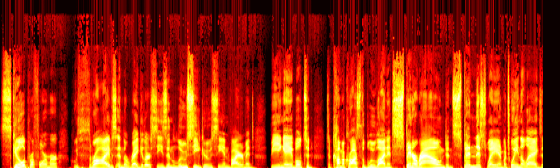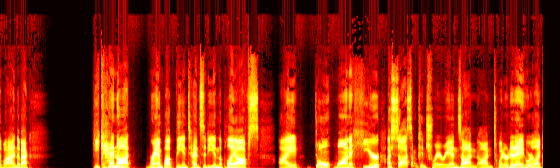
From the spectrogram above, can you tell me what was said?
skill performer who thrives in the regular season loosey goosey environment, being able to to come across the blue line and spin around and spin this way and between the legs and behind the back. He cannot ramp up the intensity in the playoffs. I don't want to hear. I saw some contrarians on on Twitter today who are like,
